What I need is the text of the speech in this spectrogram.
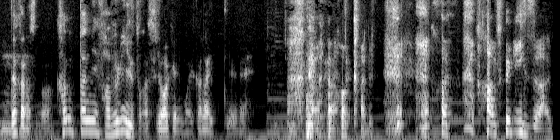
うん。だからその簡単にファブリーズとかするわけにもいかないっていうね。わかる。ファブリーズは、ね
